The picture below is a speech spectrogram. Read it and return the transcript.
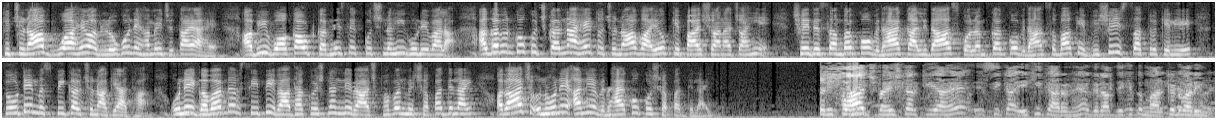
कि चुनाव हुआ है और लोगों ने हमें जिताया है। अभी वॉकआउट करने से कुछ नहीं होने वाला। अगर उनको कुछ करना है तो चुनाव आयोग के पास जाना चाहिए। छह दिसंबर को विधायक कालिदास कोलमकर को विधानसभा के विशेष सत्र के लिए प्रोटेम स्पीकर चुना गया था। उन्हें उन्हें गवर्नर सीपी राधाकृष्णन ने राजभवन में शपथ दिलाई और आज उन्होंने अन्य विधायकों को शपथ दिलाई। आज बहिष्कार किया है, इसी का एक ही कारण है, अगर आप देखें तो मार्केटवाड़ी में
